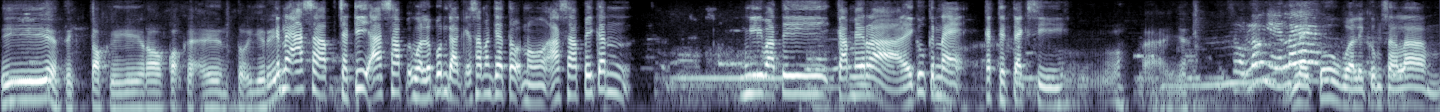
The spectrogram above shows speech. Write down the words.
Iya, TikTok iki rokok gak entuk iki. Kena asap. Jadi asap walaupun gak kayak sama ketok no, asapnya kan ngliwati kamera, itu kena kedeteksi. Oh, iya. Assalamualaikum, waalaikumsalam.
